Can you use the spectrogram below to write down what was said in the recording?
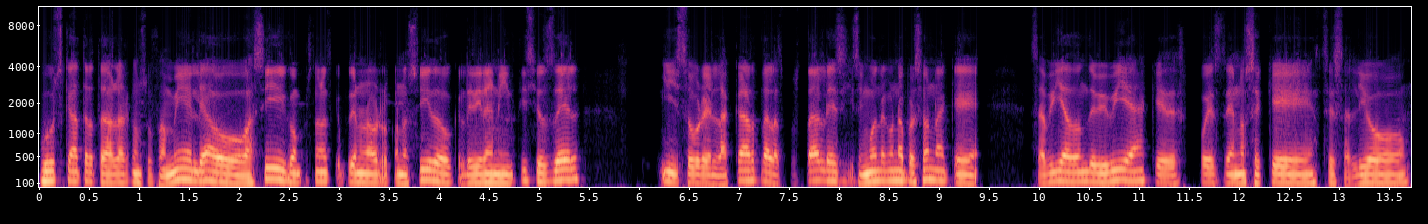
busca, trata de hablar con su familia o así, con personas que pudieron haberlo conocido o que le dieran indicios de él. Y sobre la carta, las postales, y se encuentra con una persona que sabía dónde vivía, que después de no sé qué se salió,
